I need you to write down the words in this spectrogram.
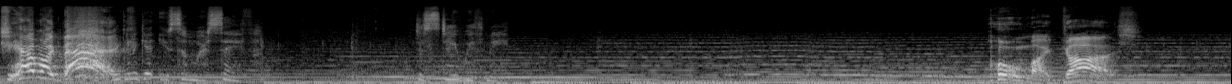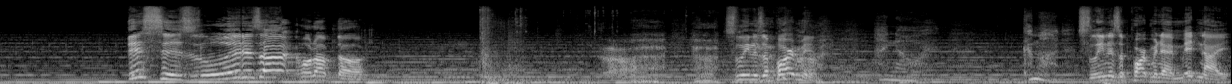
She had my bag! I'm gonna get you somewhere safe. Just stay with me. Oh my gosh. This is lit as a. Hold up, though. Selena's apartment. I know. Come on. Selena's apartment at midnight.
